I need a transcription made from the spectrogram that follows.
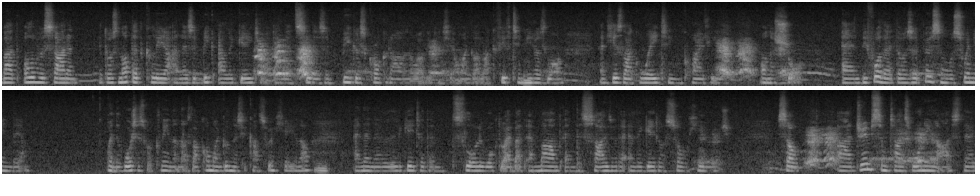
but all of a sudden it was not that clear and there's a big alligator in that sea. There's the biggest crocodile in the world. You can see, oh my god, like 50 meters long. And he's like waiting quietly on the shore. And before that, there was a person who was swimming there when the waters were clean. And I was like, oh my goodness, you can't swim here, you know? Mm. And then the alligator then slowly walked away, but amount and the size of the alligator was so huge. So, uh, dreams sometimes warning us that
